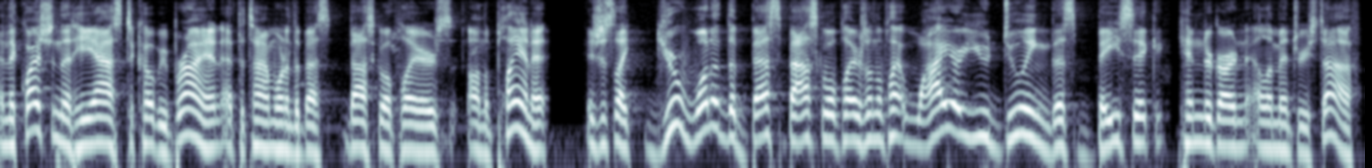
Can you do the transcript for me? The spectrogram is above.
And the question that he asked to Kobe Bryant at the time one of the best basketball players on the planet is just like you're one of the best basketball players on the planet. Why are you doing this basic kindergarten elementary stuff?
